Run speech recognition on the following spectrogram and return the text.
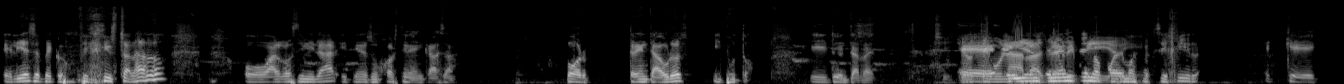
el ISP config instalado o algo similar y tienes un hosting en casa por 30 euros y puto. Y tu internet. Eh, evidentemente no podemos exigir que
